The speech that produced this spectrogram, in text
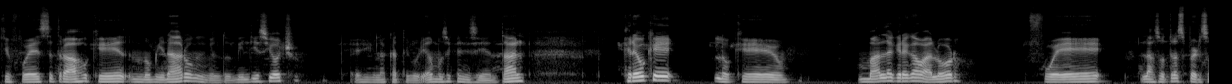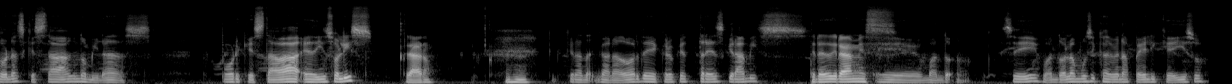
que fue este trabajo que nominaron en el 2018 en la categoría de música incidental. Creo que lo que más le agrega valor fue las otras personas que estaban nominadas. Porque estaba Edín Solís. Claro. Ganador de creo que tres Grammys. Tres Grammys. Eh, mandó, sí, mandó la música de una peli que hizo.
